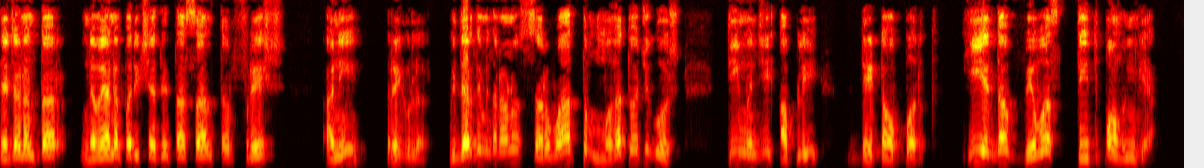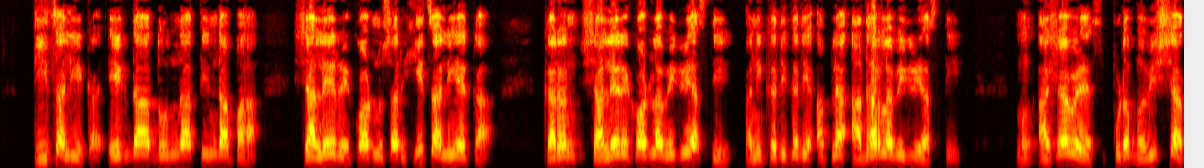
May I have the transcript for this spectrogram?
त्याच्यानंतर नव्यानं परीक्षा देत असाल तर फ्रेश आणि रेग्युलर विद्यार्थी मित्रांनो सर्वात महत्वाची गोष्ट ती म्हणजे आपली डेट ऑफ बर्थ ही एकदा व्यवस्थित पाहून घ्या. ती चालीये आहे का? एकदा दोनदा तीनदा पहा. शालेय रेकॉर्डनुसार हीच आहे का? कारण शालेय रेकॉर्डला वेगळी असती आणि कधी कधी आपल्या आधारला वेगळी असती. मग अशा वेळेस पुढे भविष्यात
